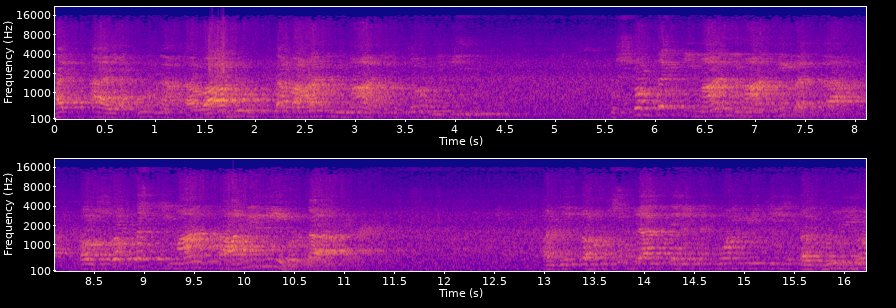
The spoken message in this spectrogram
حتى يكون هواه تبعا لما جئت به۔ اس وقت تک ایمان ایمان نہیں بنتا اور اس وقت تک ایمان کامل نہیں ہوتا۔ اور یہ تو ہم سب جانتے ہیں کہ کوئی بھی چیز ادھوری ہو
